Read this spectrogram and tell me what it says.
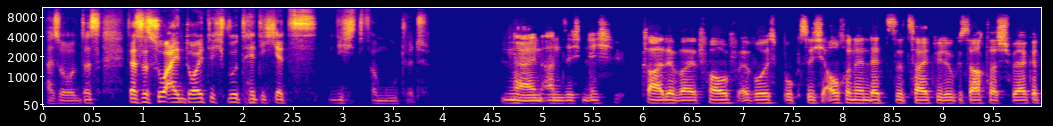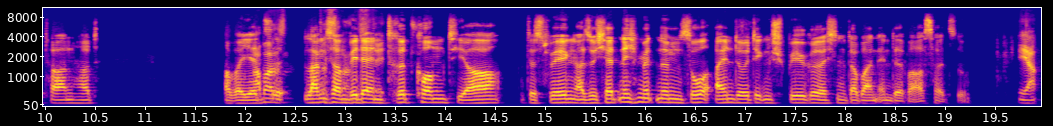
Also, dass, dass es so eindeutig wird, hätte ich jetzt nicht vermutet. Nein, an sich nicht. Gerade weil VfL Wolfsburg sich auch in der letzten Zeit, wie du gesagt hast, schwer getan hat. Aber jetzt Aber äh, das langsam wieder in. Tritt kommt, ja. Deswegen, also ich hätte nicht mit einem so eindeutigen Spiel gerechnet, aber am Ende war es halt so. Ja.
